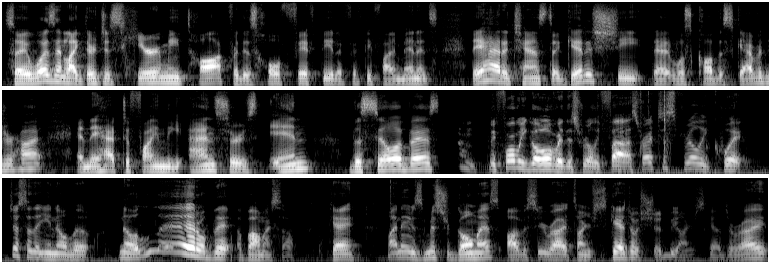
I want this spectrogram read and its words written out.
So it wasn't like they're just hearing me talk for this whole 50 to 55 minutes. They had a chance to get a sheet that was called the scavenger hunt, and they had to find the answers in the syllabus. Before we go over this really fast, right, just really quick, just so that you know, little, know a little bit about myself, okay? My name is Mr. Gomez, obviously, right? It's on your schedule. It should be on your schedule, right?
